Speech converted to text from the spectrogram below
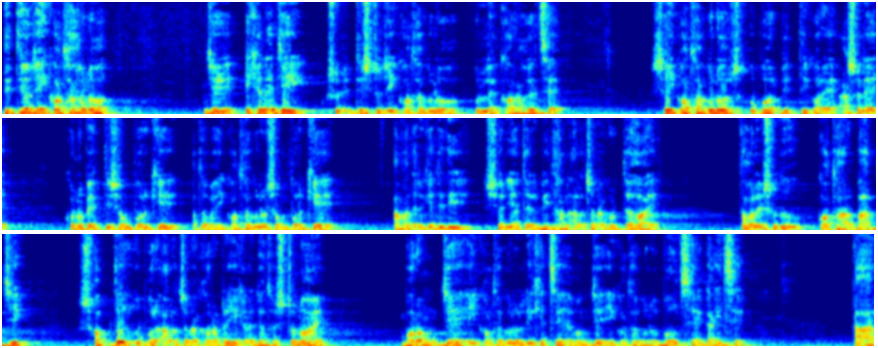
দ্বিতীয় যেই কথা হলো যে এখানে যেই সুনির্দিষ্ট যেই কথাগুলো উল্লেখ করা হয়েছে, সেই কথাগুলোর উপর ভিত্তি করে আসলে কোনো ব্যক্তি সম্পর্কে অথবা এই কথাগুলো সম্পর্কে আমাদেরকে যদি শরীয়তের বিধান আলোচনা করতে হয়, তাহলে শুধু কথার বাহ্যিক শব্দের উপর আলোচনা করাটাই এখানে যথেষ্ট নয়। বরং যে এই কথাগুলো লিখেছে এবং যে এই কথাগুলো বলছে, গাইছে, তার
